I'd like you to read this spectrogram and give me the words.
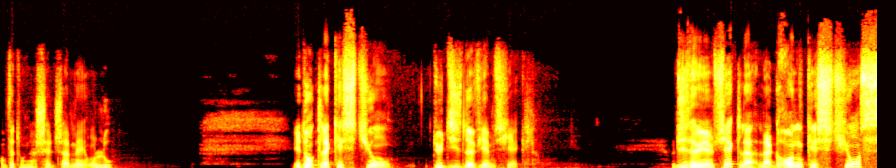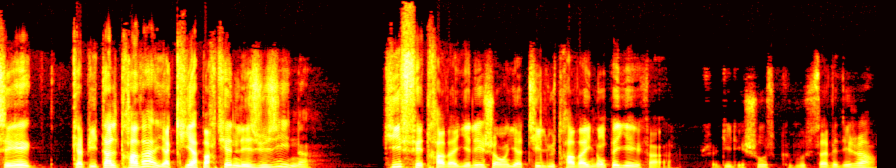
En fait, on n'achète jamais, on loue. Et donc la question du 19e siècle, au XIXe siècle, la, grande question, c'est capital-travail. À qui appartiennent les usines? Qui fait travailler les gens? Y a-t-il du travail non payé? Enfin, je dis des choses que vous savez déjà.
